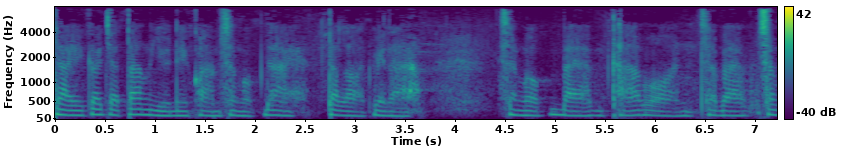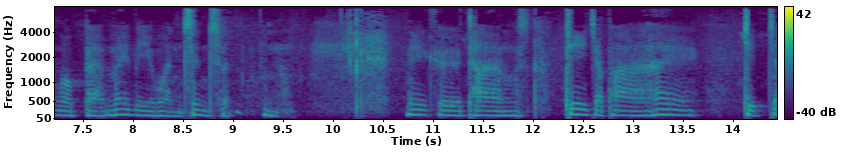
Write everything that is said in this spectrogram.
ใจก็จะตั้งอยู่ในความสงบได้ตลอดเวลา สงบแบบถาวรสแบบสงบแบบไม่มีวันสิ้นสุด นี่คือทางที่จะพาให้จิตใจ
